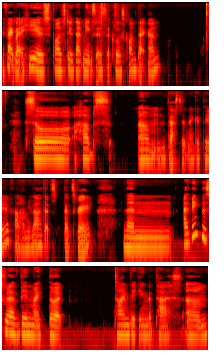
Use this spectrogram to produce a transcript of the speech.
the fact that he is positive that makes us a close contact kan so Hubs um tested negative alhamdulillah that's that's great then I think this would have been my third time taking the test um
